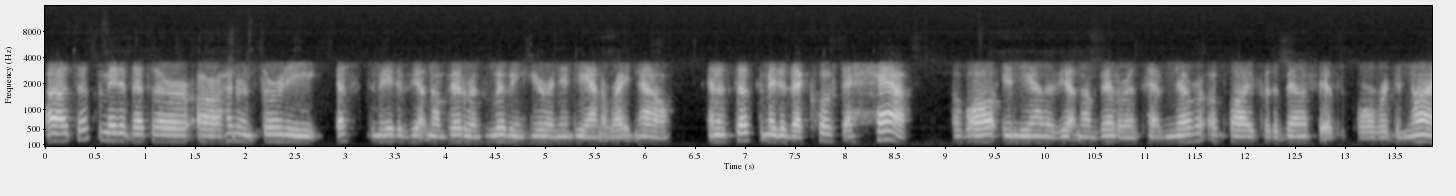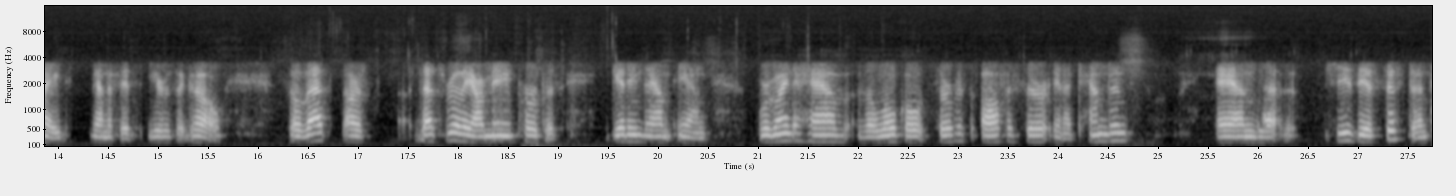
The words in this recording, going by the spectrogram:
Uh, it's estimated that there are 130 estimated Vietnam veterans living here in Indiana right now, and it's estimated that close to half of all Indiana Vietnam veterans have never applied for the benefits or were denied benefits years ago. So that's our that's really our main purpose, getting them in. We're going to have the local service officer in attendance, and uh, she's the assistant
